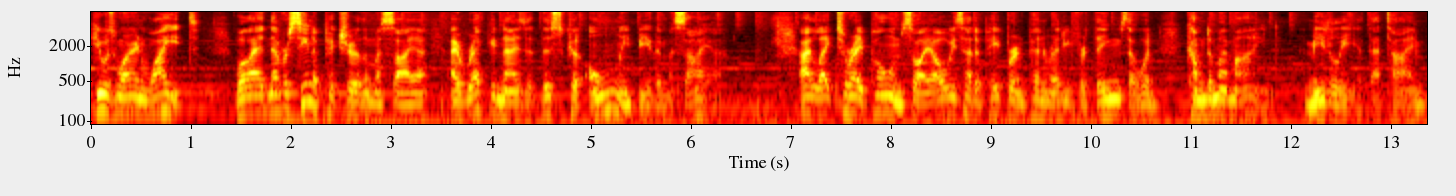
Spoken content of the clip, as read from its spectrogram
He was wearing white. While I had never seen a picture of the Messiah, I recognized that this could only be the Messiah. I liked to write poems, so I always had a paper and pen ready for things that would come to my mind. Immediately at that time,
